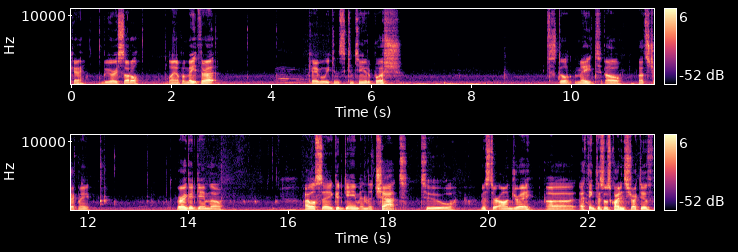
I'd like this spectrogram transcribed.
Okay, we'll be very subtle. Line up a mate threat. Okay, but we can continue to push. Still mate. Oh, that's checkmate. Very good game, though. I will say good game in the chat to Mr. Andre. Uh, I think this was quite instructive.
